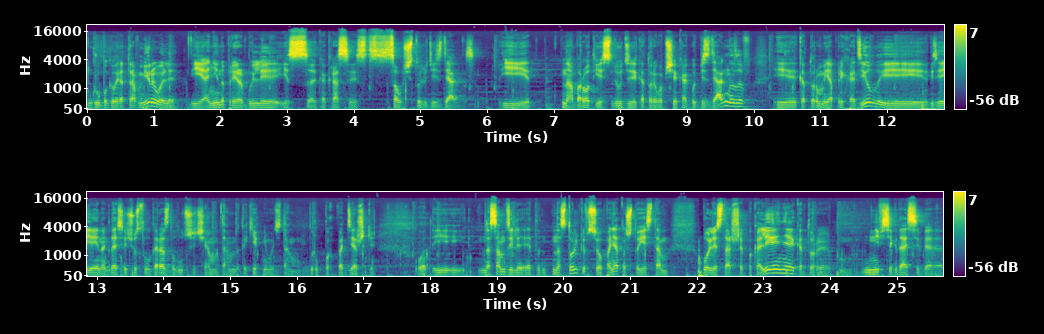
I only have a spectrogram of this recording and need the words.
грубо говоря, травмировали, и они, например, были из как раз из сообщества людей с диагнозом. И наоборот, есть люди, которые вообще как бы без диагнозов, и к которым я приходил, и где я иногда себя чувствовал гораздо лучше, чем там на каких-нибудь там группах поддержки. Вот. И, и на самом деле это настолько все понятно, что есть там более старшее поколение, которое не всегда себя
